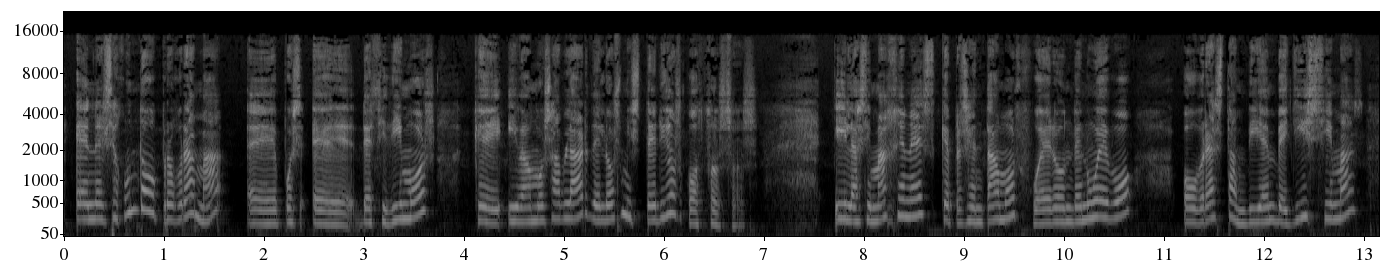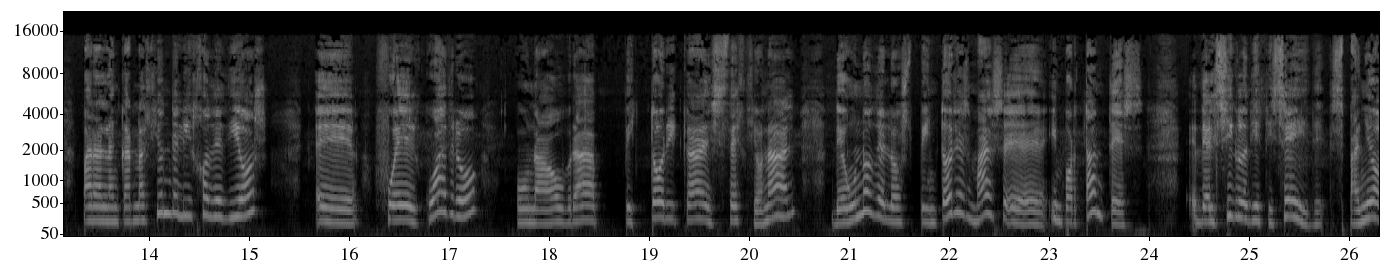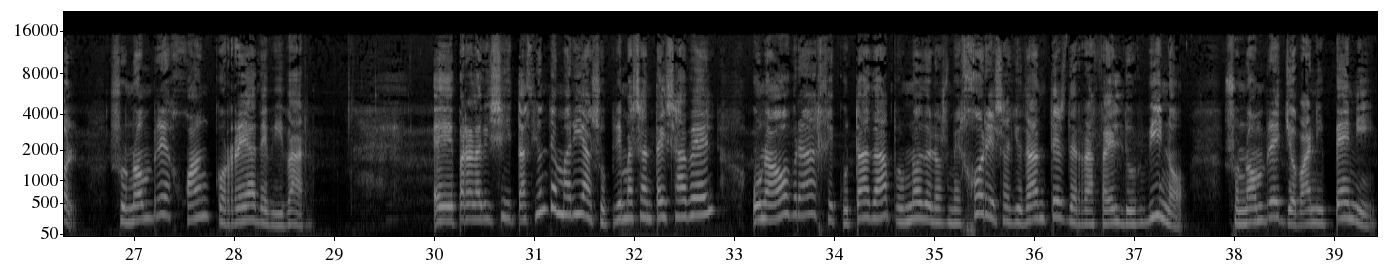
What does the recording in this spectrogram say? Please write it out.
En el segundo programa, eh, pues eh, decidimos que íbamos a hablar de los misterios gozosos. Y las imágenes que presentamos fueron de nuevo obras también bellísimas. Para la encarnación del Hijo de Dios eh, fue el cuadro, una obra pictórica excepcional de uno de los pintores más eh, importantes del siglo XVI español, su nombre Juan Correa de Vivar. Eh, para la visitación de María a su prima Santa Isabel, una obra ejecutada por uno de los mejores ayudantes de Rafael de Urbino, su nombre Giovanni Penny,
